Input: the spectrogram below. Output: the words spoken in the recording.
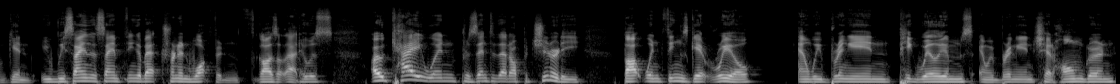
Again, you'll be saying the same thing about Trendon Watford and guys like that, who was okay when presented that opportunity, but when things get real, and we bring in Pig Williams and we bring in Chet Holmgren,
